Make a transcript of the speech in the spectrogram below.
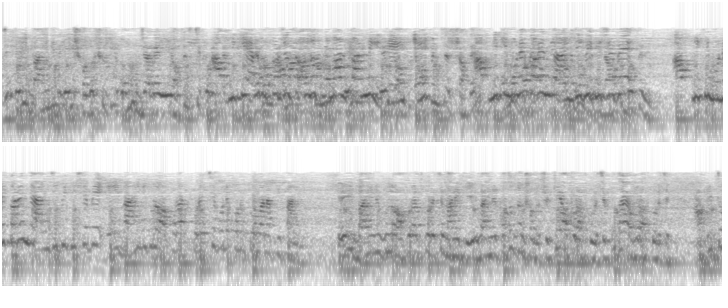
যে এই বাহিনীর এই সদস্যটি অমুক জায়গায় এই অফিসটি করেছে আপনি কি এখন পর্যন্ত কোনো প্রমাণ পাননি এই যে এই- অফেন্সের সাথে আপনি কি মনে করেন যে আইনজীবী হিসেবে আপনি কি মনে করেন যে আইনজীবী হিসেবে এই বাহিনীগুলো অপরাধ করেছে বলে কোনো প্রমাণ আপনি পাননি? এই বাহিনীগুলো অপরাধ করেছে মানে কি? এই বাহিনীর কতজন সদস্য? কে অপরাধ করেছে? কোথায় অপরাধ করেছে? আপনি তো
